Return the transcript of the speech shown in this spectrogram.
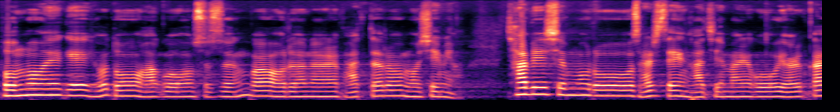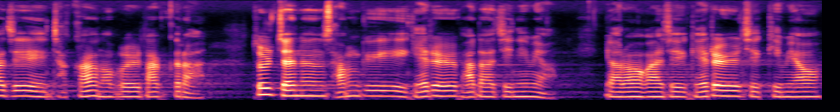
부모에게 효도하고 스승과 어른을 받들어 모시며 자비심으로 살생하지 말고 열 가지 착한 업을 닦으라. 둘째는 상귀 계를 받아 지니며 여러 가지 계를 지키며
